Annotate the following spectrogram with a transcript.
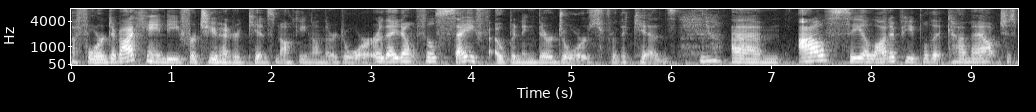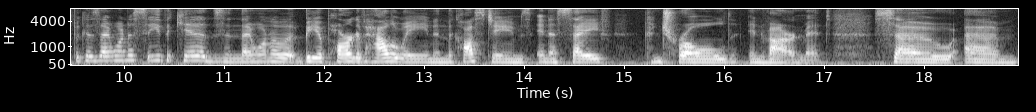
afford to buy candy for 200 kids knocking on their door or they don't feel safe opening their doors for the kids yeah. um, i'll see a lot of people that come out just because they want to see the kids and they want to be a part of halloween and the costumes in a safe controlled environment so um,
